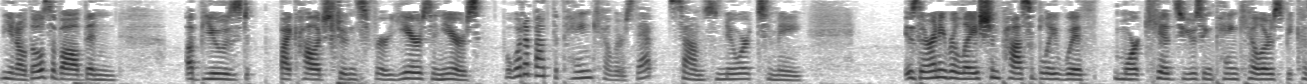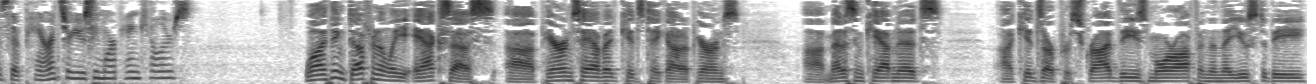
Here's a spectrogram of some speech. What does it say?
you know those have all been abused by college students for years and years. But what about the painkillers? That sounds newer to me. Is there any relation possibly with more kids using painkillers because their parents are using more painkillers? Well, I think definitely access. Uh, parents have it. Kids take out of parents' uh, medicine cabinets. Uh, kids are prescribed these more often than they used to be.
